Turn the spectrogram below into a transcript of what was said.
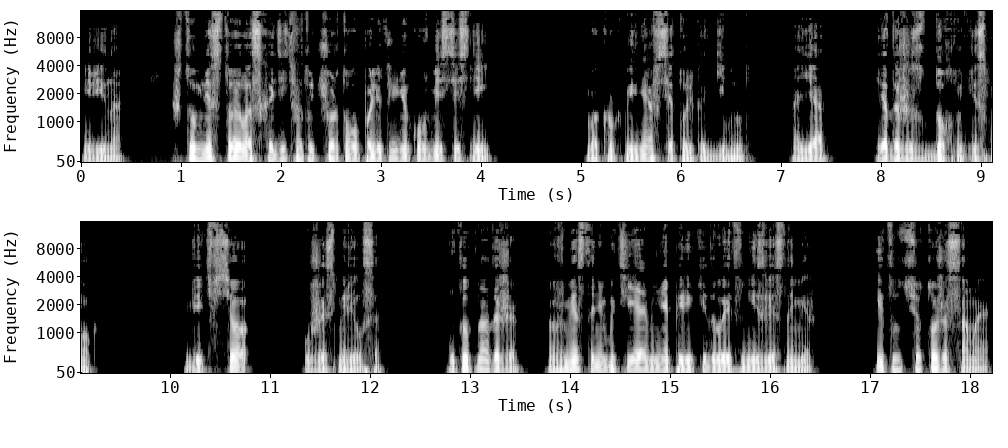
Ирина, что мне стоило сходить в эту чертову поликлинику вместе с ней? Вокруг меня все только гибнут, а я... Я даже сдохнуть не смог. Ведь все уже смирился. И тут надо же, вместо небытия меня перекидывает в неизвестный мир. И тут все то же самое.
